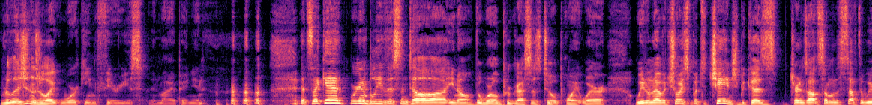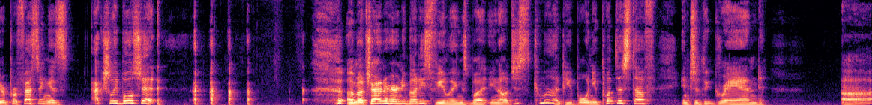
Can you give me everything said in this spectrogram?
religions are like working theories, in my opinion. it's like, yeah, we're gonna believe this until uh, you know the world progresses to a point where we don't have a choice but to change because turns out some of the stuff that we were professing is actually bullshit. I'm not trying to hurt anybody's feelings, but you know, just come on, people. When you put this stuff into the grand, uh,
